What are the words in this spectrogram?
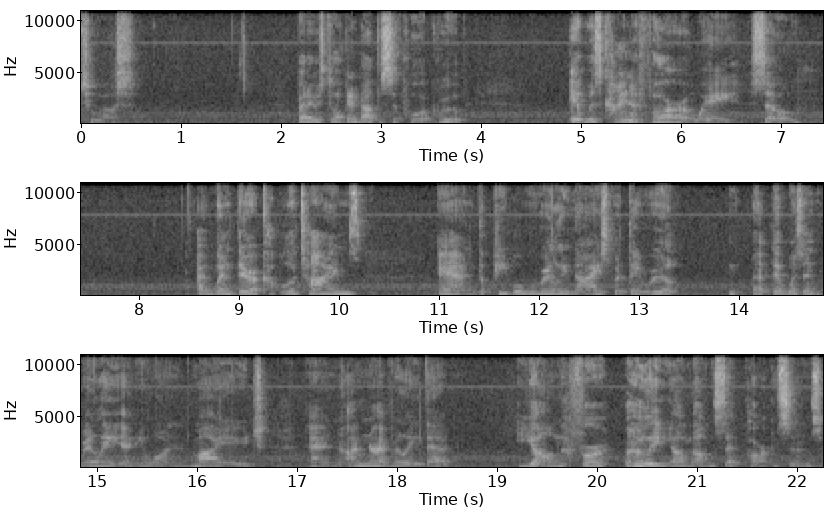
to us. But I was talking about the support group, it was kind of far away so I went there a couple of times and the people were really nice but they real but there wasn't really anyone my age and I'm not really that young for early young onset Parkinson's.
